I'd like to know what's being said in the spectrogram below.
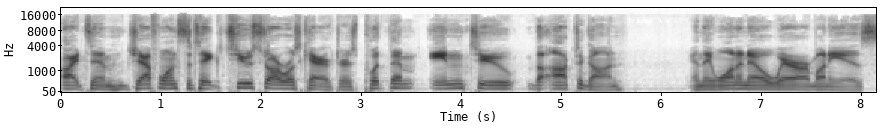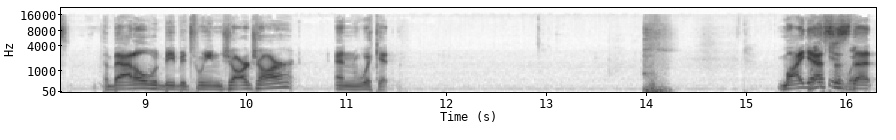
All right, Tim. Jeff wants to take two Star Wars characters, put them into the octagon, and they want to know where our money is. The battle would be between Jar Jar and Wicket. My guess Wicket is would- that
